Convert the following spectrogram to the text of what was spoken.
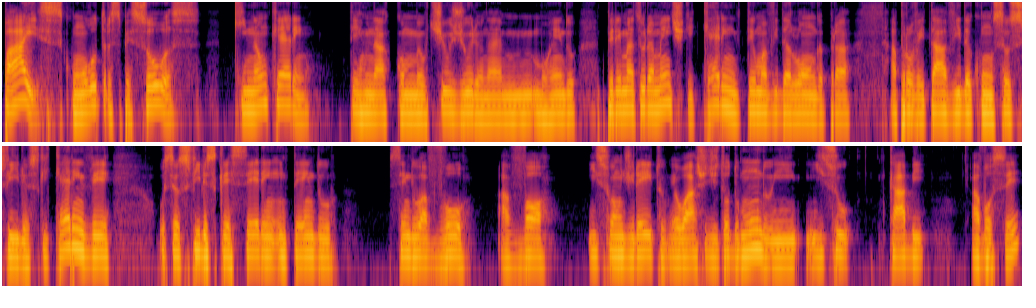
pais, com outras pessoas que não querem terminar como meu tio Júlio, né, morrendo prematuramente, que querem ter uma vida longa para aproveitar a vida com os seus filhos, que querem ver os seus filhos crescerem entendo sendo avô, avó. Isso é um direito, eu acho, de todo mundo e isso cabe a você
